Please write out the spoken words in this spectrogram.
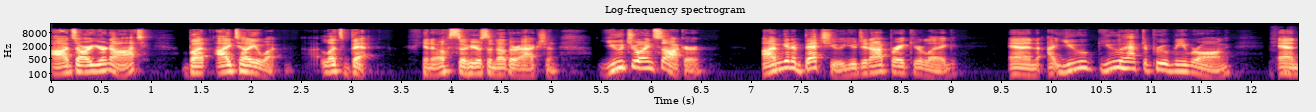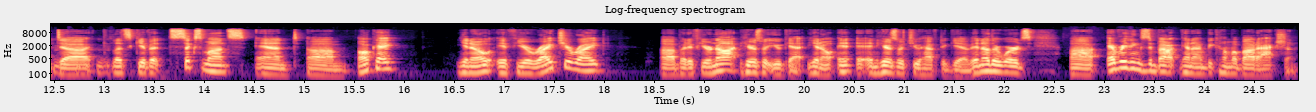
odds are you're not, but I tell you what, let's bet. You know, so here's another action. You join soccer. I'm going to bet you you did not break your leg, and you you have to prove me wrong. And uh, let's give it six months. And um, okay, you know, if you're right, you're right. Uh, but if you're not, here's what you get. You know, and, and here's what you have to give. In other words, uh, everything's about going to become about action.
